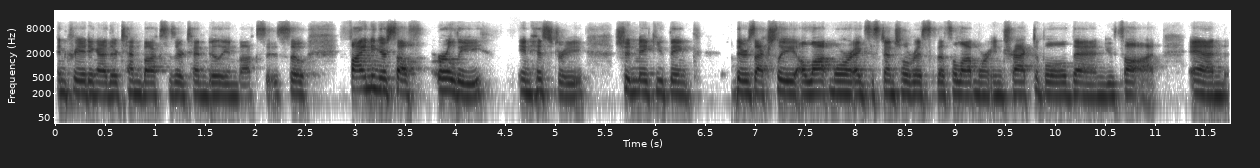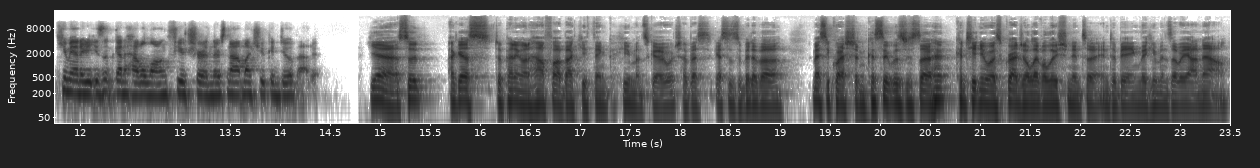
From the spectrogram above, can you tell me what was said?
and creating either 10 boxes or 10 billion boxes. So finding yourself early in history should make you think there's actually a lot more existential risk that's a lot more intractable than you thought. And humanity isn't going to have a long future and there's not much you can do about it. Yeah. So I guess depending on how far back you think humans go, which I guess is a bit of a messy question because it was just a continuous gradual evolution into into being the humans that we are now.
